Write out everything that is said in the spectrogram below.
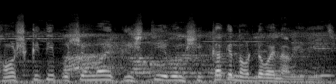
সংস্কৃতি পশ্চিমবঙ্গের কৃষ্টি এবং শিক্ষাকে নর্দমায় নামিয়ে দিয়েছে।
